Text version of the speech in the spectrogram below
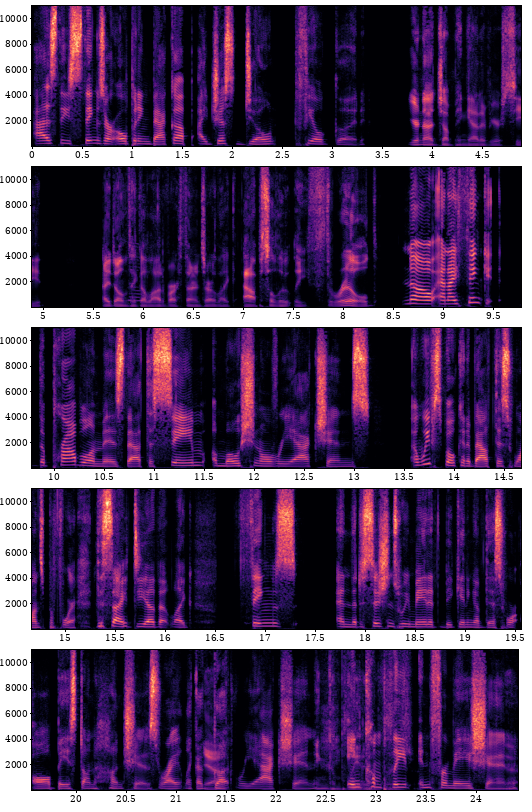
as these things are opening back up, I just don't feel good. You're not jumping out of your seat. I don't think a lot of our friends are like absolutely thrilled. No, and I think the problem is that the same emotional reactions, and we've spoken about this once before, this idea that like things and the decisions we made at the beginning of this were all based on hunches, right? Like a Yeah. gut reaction, Incomplete. incomplete information. Yeah.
